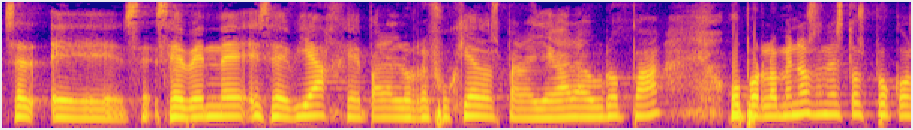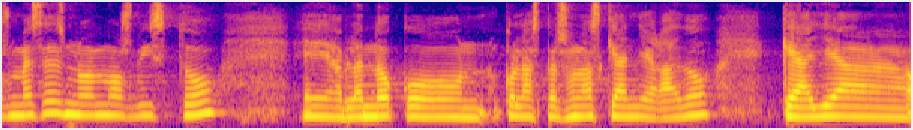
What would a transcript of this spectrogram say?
se, eh, se- se vende ese viaje para los refugiados para llegar a Europa, o por lo menos en estos pocos meses no hemos visto, eh, hablando con, con las personas que han llegado, que haya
